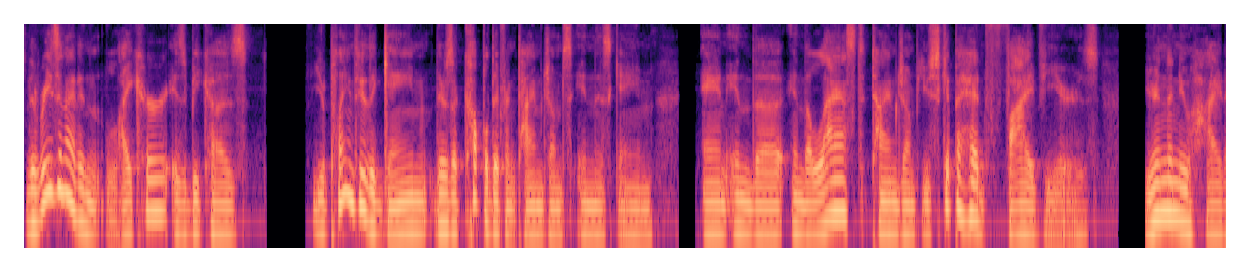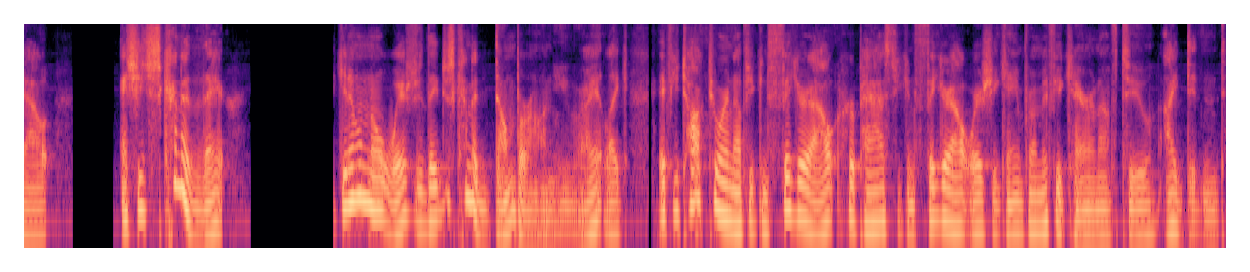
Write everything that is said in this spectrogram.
The reason I didn't like her is because you're playing through the game. There's a couple different time jumps in this game, and in the in the last time jump, you skip ahead five years. You're in the new hideout, and she's just kind of there you don't know where she, they just kind of dump her on you, right? Like if you talk to her enough, you can figure out her past, you can figure out where she came from if you care enough to. I didn't.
